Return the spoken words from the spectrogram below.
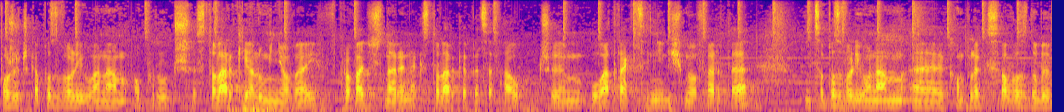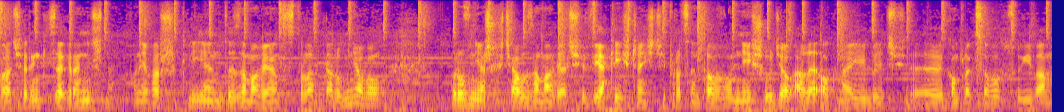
Pożyczka pozwoliła nam oprócz stolarki aluminiowej wprowadzić na rynek stolarkę PCV, czym uatrakcyjniliśmy ofertę, co pozwoliło nam e, kompleksowo zdobywać rynki zagraniczne, ponieważ klient zamawiający stolarkę aluminiową również chciał zamawiać w jakiejś części procentowo mniejszy udział, ale okna jej być e, kompleksowo obsługiwane.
